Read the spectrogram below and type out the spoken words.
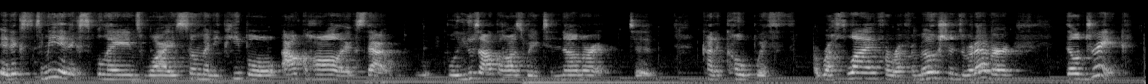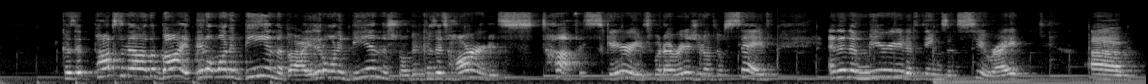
it to me it explains why so many people alcoholics that will use alcohol as a way to numb or to kind of cope with a rough life or rough emotions or whatever they'll drink because it pops them out of the body. They don't want to be in the body. They don't want to be in the struggle because it's hard. It's tough. It's scary. It's whatever it is. You don't feel safe. And then a myriad of things ensue right? Um,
